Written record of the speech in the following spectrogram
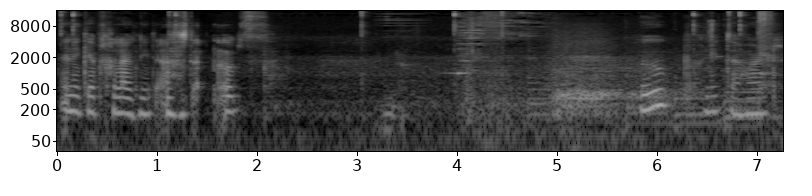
En ik heb het geluid niet aanstaan. Oeps. Oep, niet te hard.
